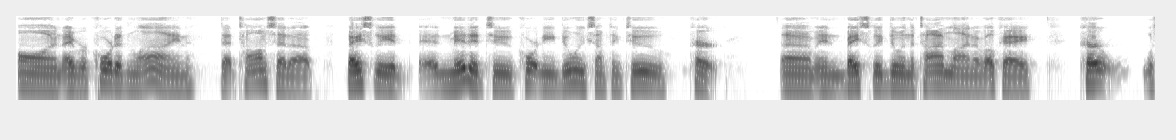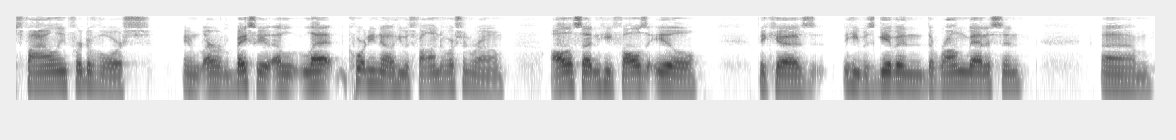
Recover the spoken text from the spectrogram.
on a recorded line that Tom set up basically ad- admitted to Courtney doing something to Kurt, um, and basically doing the timeline of okay, Kurt was filing for divorce, and or basically uh, let Courtney know he was filing divorce in Rome. All of a sudden, he falls ill because he was given the wrong medicine. Um,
